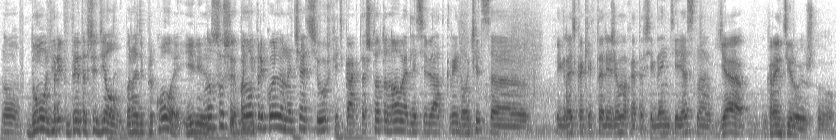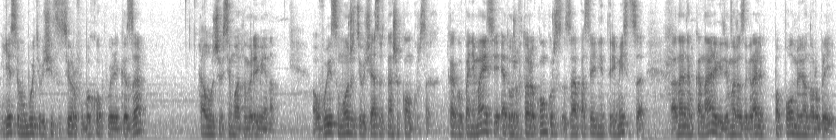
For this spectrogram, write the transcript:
ну... Думал ли ты, ты это все делал ради прикола или... Ну, слушай, было прикольно начать серфить как-то, что-то новое для себя открыть, научиться играть в каких-то режимах, это всегда интересно. Я гарантирую, что если вы будете учиться сюрфу, бэхопу или КЗ, а лучше всем одновременно, вы сможете участвовать в наших конкурсах. Как вы понимаете, это уже второй конкурс за последние три месяца э, на этом канале, где мы разыграли по полмиллиона рублей.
